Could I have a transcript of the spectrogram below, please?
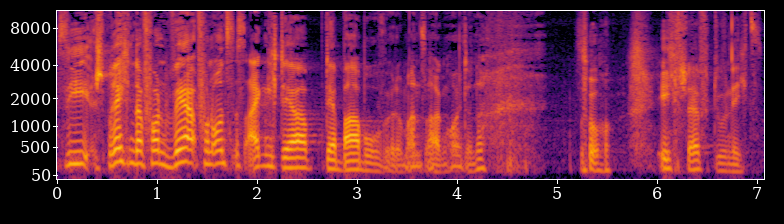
Sie sprechen davon, wer von uns ist eigentlich der, der Babo, würde man sagen heute. Ne? So, ich Chef, du nichts.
